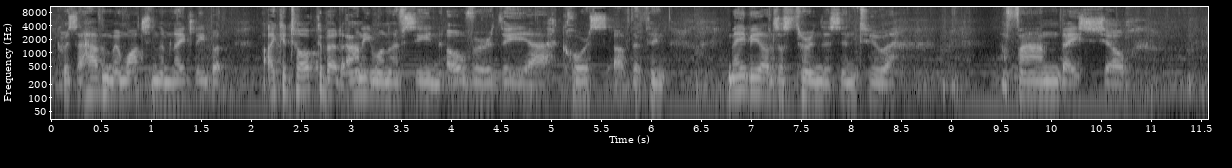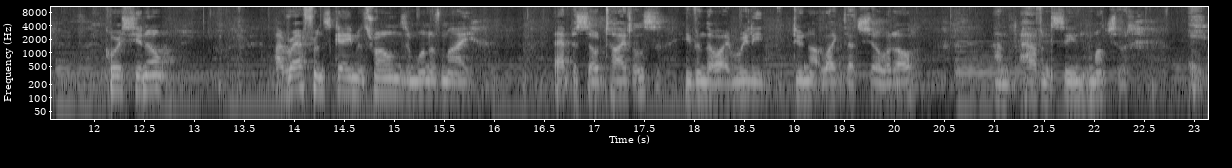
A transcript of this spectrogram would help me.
Of course, I haven't been watching them lately, but I could talk about anyone I've seen over the uh, course of the thing. Maybe I'll just turn this into a, a fan based show. Of course, you know, I referenced Game of Thrones in one of my episode titles, even though I really do not like that show at all and haven't seen much of it.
